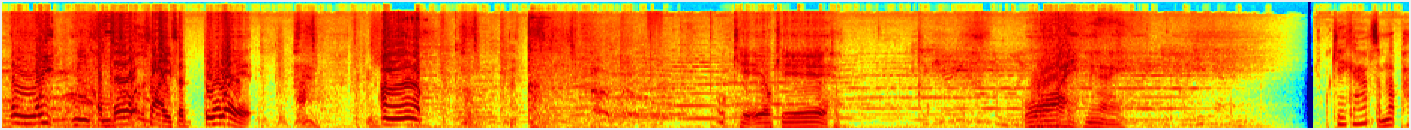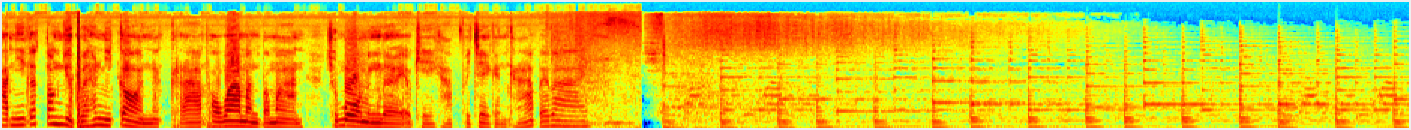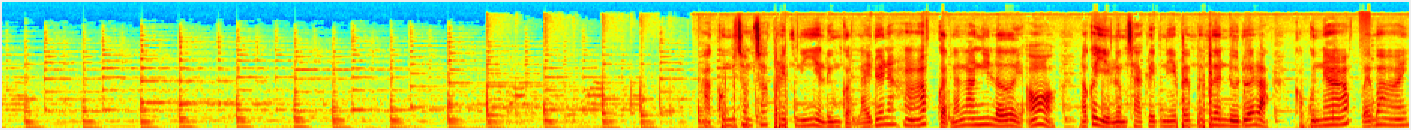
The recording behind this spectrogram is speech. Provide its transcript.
โอ้ยมีคอมโบใส่ซะด้วยอาโอเค โอเค โอ้ยเหนื่อยโอเคครับสำหรับพาร์ทนี้ก็ต้องหยุดไว้เท่านี้ก่อนนะครับ เพราะว่ามันประมาณชั่วโมงหนึ่งเลย โอเคครับ ไปเจอกันครับ บ๊ายบาย คุณผู้ชมชอบคลิปนี้อย่าลืมกดไลค์ด้วยนะครับ กดด้านล่างนี่เลยอ้อแล้วก็อย่าลืมแชร์คลิปนี้ไปเพื่อนๆดูด้วยล่ะ ขอบคุณนะครับบ๊ายบาย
